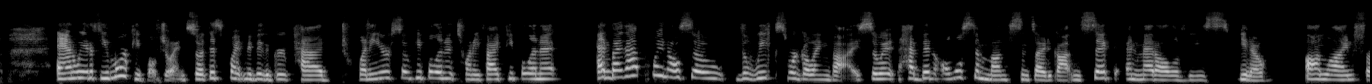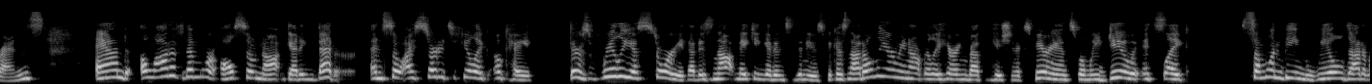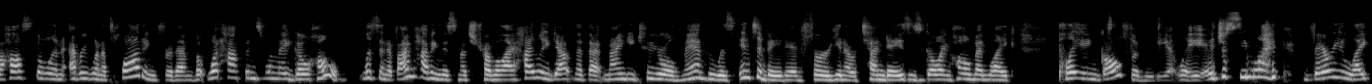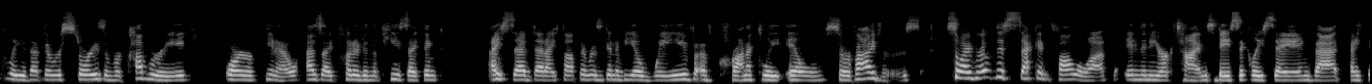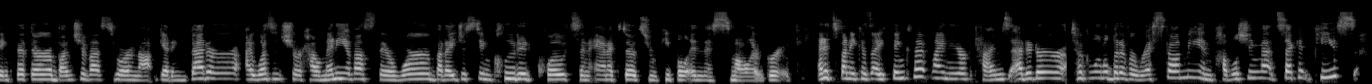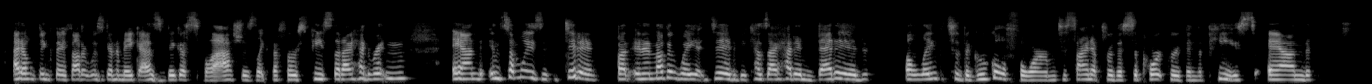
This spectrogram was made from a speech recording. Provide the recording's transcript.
And we had a few more people join. So at this point, maybe the group had 20 or so people in it, 25 people in it. And by that point, also, the weeks were going by. So it had been almost a month since I'd gotten sick and met all of these, you know, online friends. And a lot of them were also not getting better. And so I started to feel like, okay, there's really a story that is not making it into the news because not only are we not really hearing about the patient experience, when we do, it's like someone being wheeled out of a hospital and everyone applauding for them. But what happens when they go home? Listen, if I'm having this much trouble, I highly doubt that that 92 year old man who was intubated for, you know, 10 days is going home and like playing golf immediately. It just seemed like very likely that there were stories of recovery or, you know, as I put it in the piece, I think I said that I thought there was going to be a wave of chronically ill survivors. So I wrote this second follow up in the New York Times, basically saying that I think that there are a bunch of us who are not getting better. I wasn't sure how many of us there were, but I just included quotes and anecdotes from people in this smaller group. And it's funny because I think that my New York Times editor took a little bit of a risk on me in publishing that second piece. I don't think they thought it was going to make as big a splash as like the first piece that I had written. And in some ways it didn't, but in another way it did because I had embedded a link to the Google form to sign up for the support group in the piece. And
